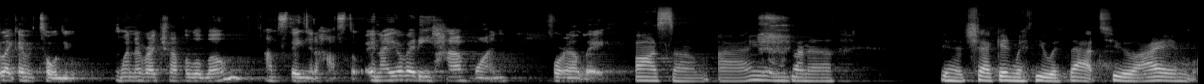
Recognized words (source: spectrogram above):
Like I told you, whenever I travel alone, I'm staying at a hostel. And I already have one for LA. Awesome. I am gonna you know check in with you with that too. I am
